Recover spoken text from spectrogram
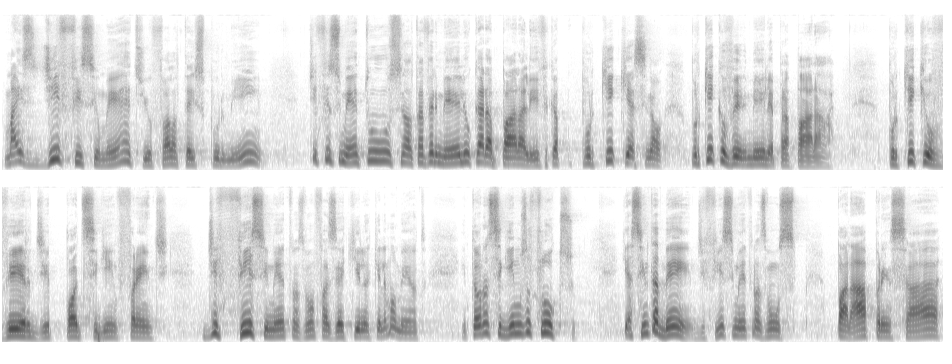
mas dificilmente, eu falo até isso por mim, dificilmente o sinal está vermelho, o cara para ali, fica, por que, que é sinal? Por que, que o vermelho é para parar? Por que, que o verde pode seguir em frente? Dificilmente nós vamos fazer aquilo naquele momento. Então nós seguimos o fluxo. E assim também, dificilmente nós vamos parar, pensar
